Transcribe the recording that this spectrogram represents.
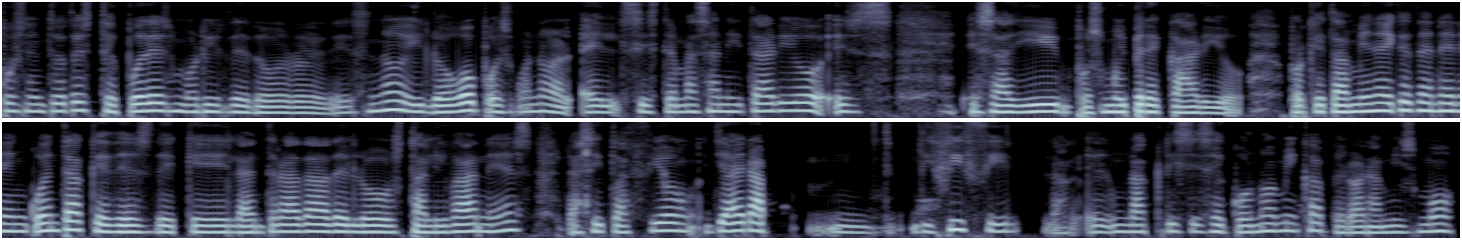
pues entonces te puedes morir de dolores no y luego pues bueno el sistema sanitario es es allí pues muy precario porque también hay que tener en cuenta que desde que la entrada de los talibanes la situación ya era mm, difícil, una crisis económica, pero ahora mismo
